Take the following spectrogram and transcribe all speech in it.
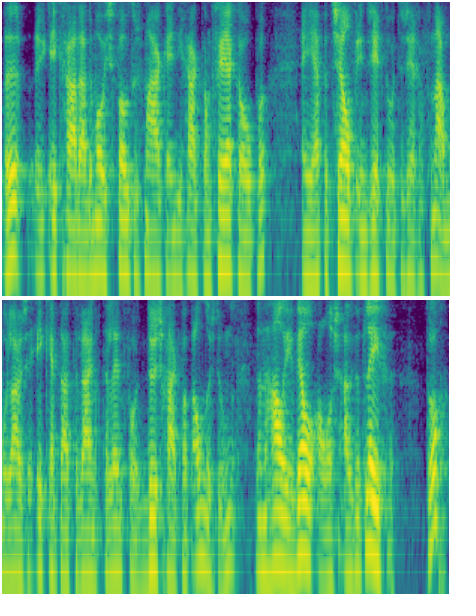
eh, ik, ga daar de mooiste foto's maken en die ga ik dan verkopen. En je hebt het zelf in zicht door te zeggen van nou, moet je luisteren, ik heb daar te weinig talent voor, dus ga ik wat anders doen. Dan haal je wel alles uit het leven, toch?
